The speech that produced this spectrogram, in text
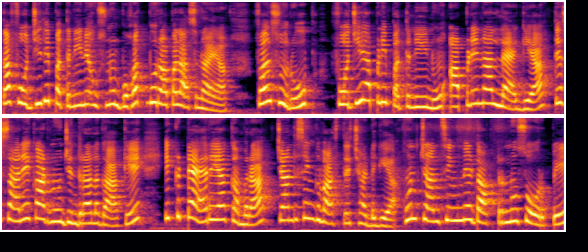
ਤਾਂ ਫੌਜੀ ਦੀ ਪਤਨੀ ਨੇ ਉਸ ਨੂੰ ਬਹੁਤ ਬੁਰਾ ਭਲਾ ਸੁਣਾਇਆ। ਫਲਸਰੂਪ, ਫੌਜੀ ਆਪਣੀ ਪਤਨੀ ਨੂੰ ਆਪਣੇ ਨਾਲ ਲੈ ਗਿਆ ਤੇ ਸਾਰੇ ਘਰ ਨੂੰ ਜਿੰਦਰਾ ਲਗਾ ਕੇ ਇੱਕ ਢਹਿ ਰਿਹਾ ਕਮਰਾ ਚੰਦ ਸਿੰਘ ਵਾਸਤੇ ਛੱਡ ਗਿਆ। ਹੁਣ ਚੰਦ ਸਿੰਘ ਨੇ ਡਾਕਟਰ ਨੂੰ 100 ਰੁਪਏ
